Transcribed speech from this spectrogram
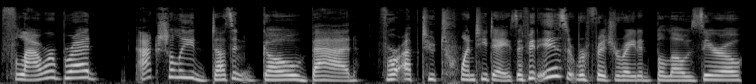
flour bread actually doesn't go bad for up to 20 days if it is refrigerated below zero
